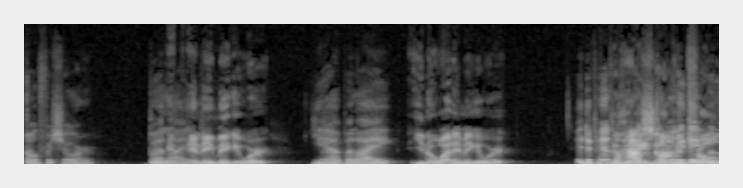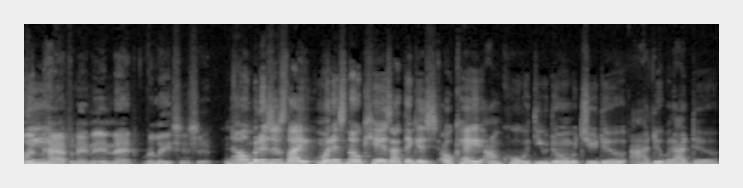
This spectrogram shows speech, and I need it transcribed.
Oh, for sure. But like, and, and they make it work. Yeah, but like, you know why they make it work? It depends on how strongly no they believe. happening in that relationship. No, but it's just like when it's no kids, I think it's okay. I'm cool with you doing what you do. I do what I do.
